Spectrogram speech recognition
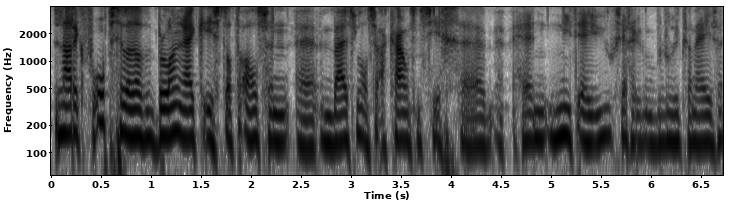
laat ik vooropstellen dat het belangrijk is dat als een, uh, een buitenlandse accountant zich, uh, niet EU, zeg ik, bedoel ik dan even,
